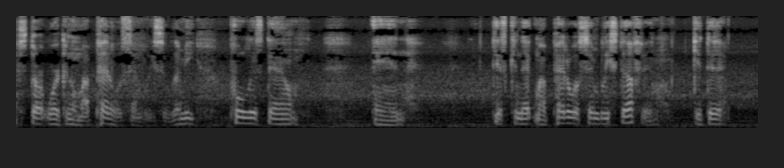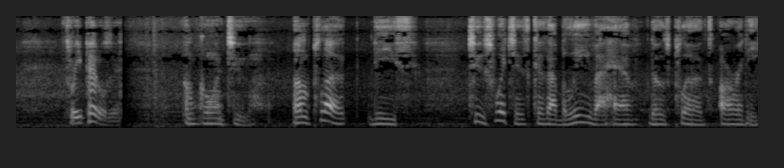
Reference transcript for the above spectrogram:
start working on my pedal assembly. So let me pull this down and disconnect my pedal assembly stuff and get the three pedals in. I'm going to unplug these two switches because I believe I have those plugs already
